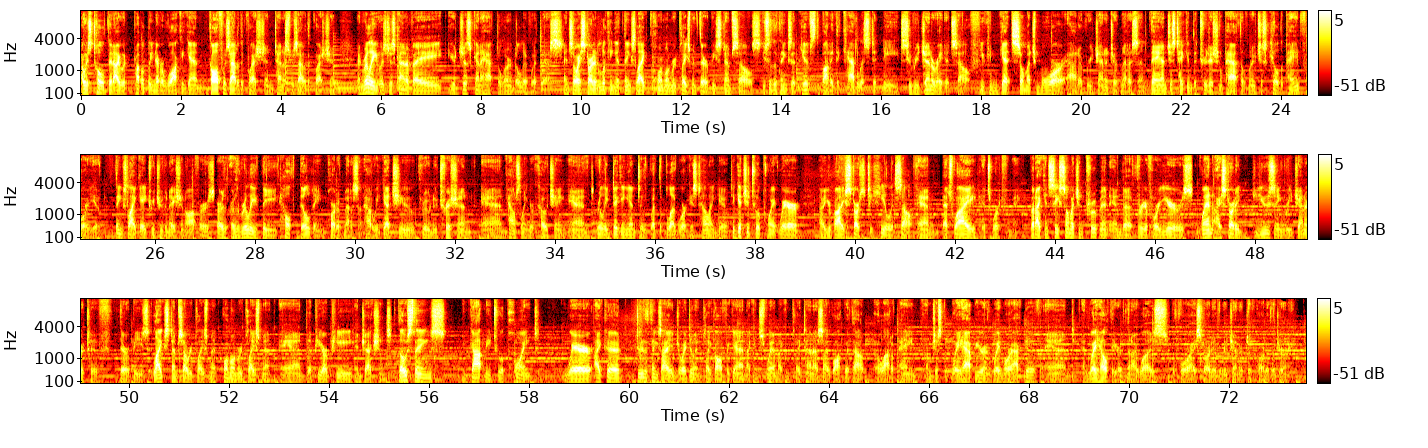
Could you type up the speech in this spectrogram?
I was told that I would probably never walk again. Golf was out of the question, tennis was out of the question. And really, it was just kind of a, you're just going to have to learn to live with this. And so I started looking at things like hormone replacement therapy, stem cells. These are the things that gives the body the catalyst it needs to regenerate itself. You can get so much more out of regenerative medicine than just taking the traditional path of let me just kill the pain for you. Things like age rejuvenation offers are, are really the health building part of medicine. How do we get you through nutrition and counseling or coaching and really digging into what the blood work is telling you to get you to a point where uh, your body starts to heal itself. And that's why it's worked for me. But I can see so much improvement in the three or four years when I started using regenerative therapies like stem cell replacement, hormone replacement, and the PRP injections. Those things got me to a point where I could do the things I enjoy doing. Play golf again, I can swim, I can play tennis, I walk without a lot of pain. I'm just way happier and way more active and, and way healthier than I was before I started the regenerative part of the journey.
